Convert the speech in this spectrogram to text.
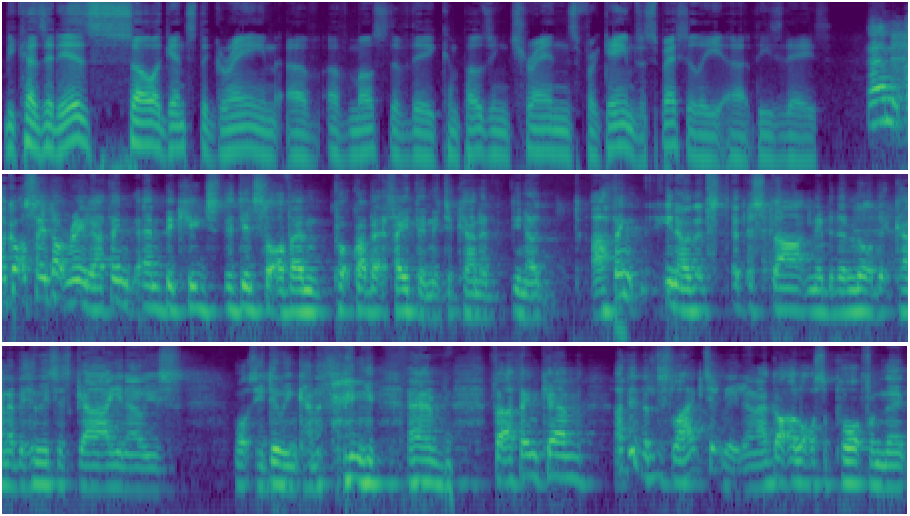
Because it is so against the grain of, of most of the composing trends for games, especially uh, these days. Um, I got to say, not really. I think um, they did sort of um, put quite a bit of faith in me to kind of, you know, I think you know that at the start maybe they're a little bit kind of who is this guy? You know, he's what's he doing kind of thing. Um, but I think um, I think they just liked it really, and I got a lot of support from the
